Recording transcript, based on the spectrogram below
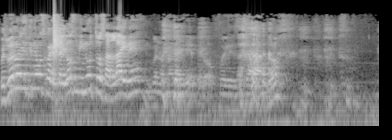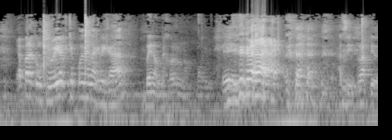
Pues bueno, ya tenemos 42 minutos al aire. Bueno, no al aire, pero pues grabando. Ya para concluir, ¿qué pueden agregar? Bueno, mejor no. Eh, así, rápido.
